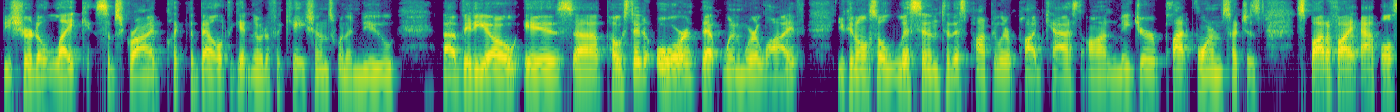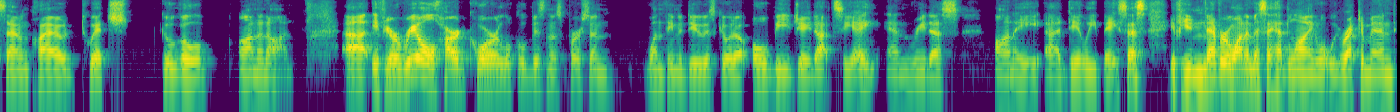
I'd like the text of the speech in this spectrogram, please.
Be sure to like, subscribe, click the bell to get notifications when a new uh, video is uh, posted or that when we're live. You can also listen to this popular podcast on major platforms such as Spotify, Apple, SoundCloud, Twitch, Google, on and on. Uh, if you're a real hardcore local business person, one thing to do is go to obj.ca and read us on a uh, daily basis. If you never want to miss a headline, what we recommend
